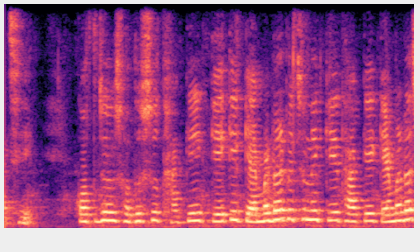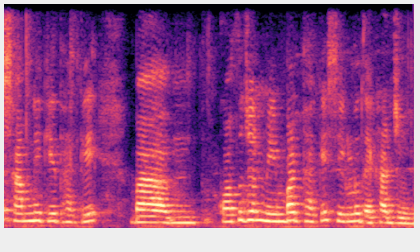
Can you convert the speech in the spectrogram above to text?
আছে। কতজন সদস্য থাকে, কে কে ক্যামেরার পেছনে কে থাকে, ক্যামেরার সামনে কে থাকে বা কতজন মেম্বার থাকে সেগুলো দেখার জন্য।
